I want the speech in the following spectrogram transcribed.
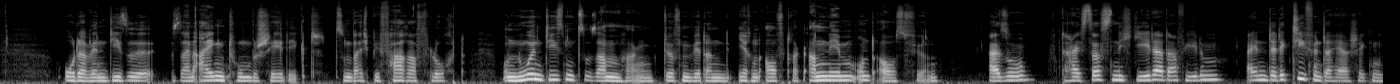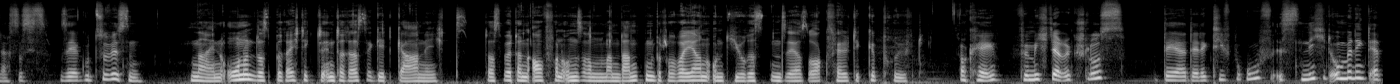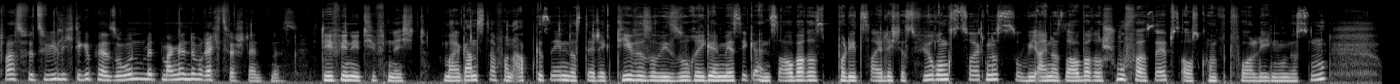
Oder wenn diese sein Eigentum beschädigt, zum Beispiel Fahrerflucht. Und nur in diesem Zusammenhang dürfen wir dann ihren Auftrag annehmen und ausführen. Also heißt das, nicht jeder darf jedem einen Detektiv hinterher schicken. Das ist sehr gut zu wissen. Nein, ohne das berechtigte Interesse geht gar nichts. Das wird dann auch von unseren Mandanten, Betreuern und Juristen sehr sorgfältig geprüft. Okay, für mich der Rückschluss, der Detektivberuf ist nicht unbedingt etwas für zwielichtige Personen mit mangelndem Rechtsverständnis. Definitiv nicht. Mal ganz davon abgesehen, dass Detektive sowieso regelmäßig ein sauberes polizeiliches Führungszeugnis sowie eine saubere Schufa-Selbstauskunft vorlegen müssen,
